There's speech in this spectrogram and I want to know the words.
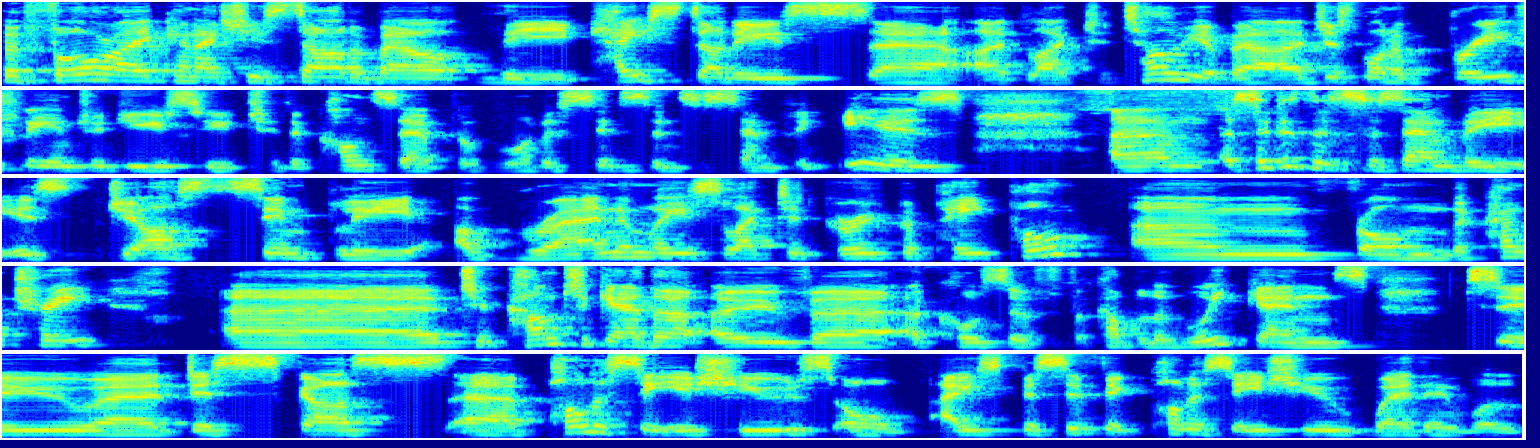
before I can actually start about the case studies uh, I'd like to tell you about, I just want to briefly introduce you to the concept of what a citizens' assembly is. Um, a citizens' assembly is just simply a randomly selected group of people um, from the country uh, to come together over a course of a couple of weekends to uh, discuss uh, policy issues or a specific policy issue where they will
